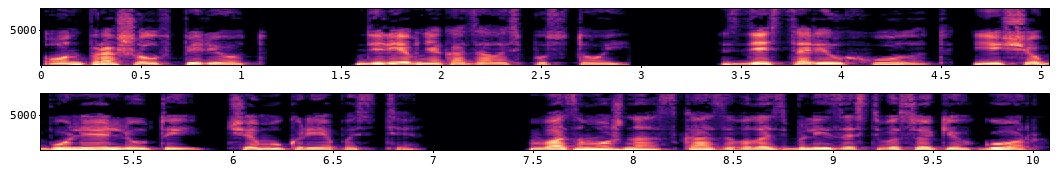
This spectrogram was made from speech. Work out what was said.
Он прошел вперед. Деревня казалась пустой. Здесь царил холод, еще более лютый, чем у крепости. Возможно, сказывалась близость высоких гор,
